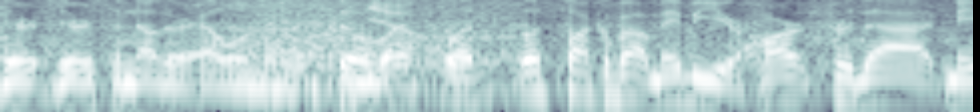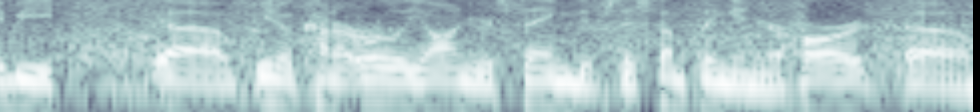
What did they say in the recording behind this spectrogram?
there, there's another element. So yeah. let's let's let's talk about maybe your heart for that. Maybe uh, you know, kind of early on, you're saying there's just something in your heart. Um,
